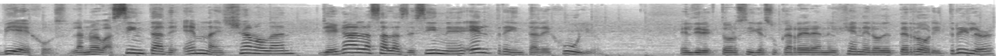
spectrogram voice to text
Viejos, la nueva cinta de M. Night Shyamalan llega a las salas de cine el 30 de julio. El director sigue su carrera en el género de terror y thriller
